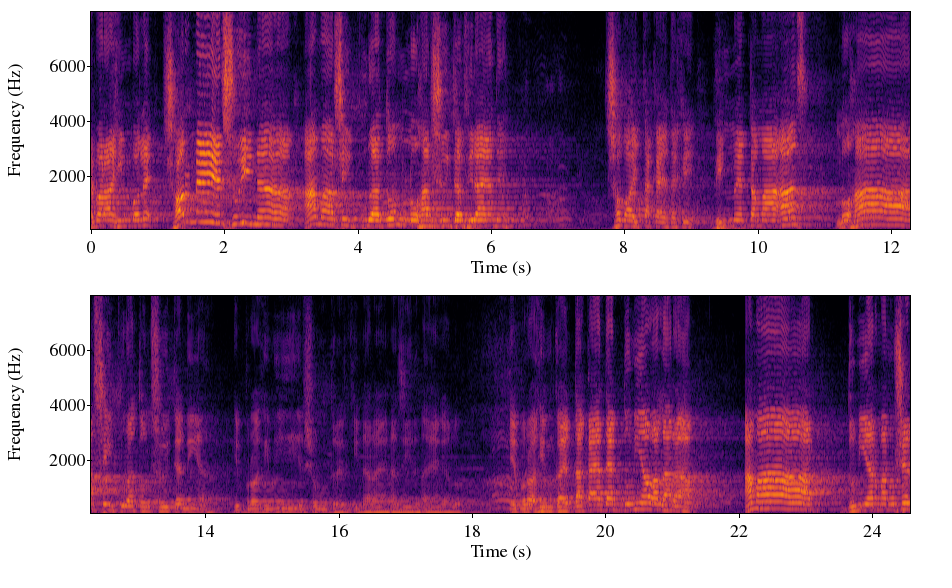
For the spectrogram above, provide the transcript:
এবারাহিম বলে, স্বর্ণের সুই না, আমার সেই পুরাতন লোহার সুইটা ফিরায় দে। সবাই তাকায় দেখে, ভিন্ন একটা মাছ লোহার সেই পুরাতন সুইটা নিয়ে ইব্রাহিমের সমুদ্রের কিনারায় হাজির হয়ে গেল। ইব্রাহিম কয়, তাকায় দেখ দুনিয়াওয়ালারা আমার দুনিয়ার মানুষের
